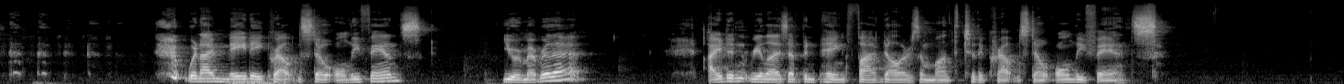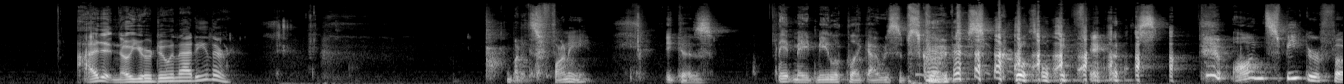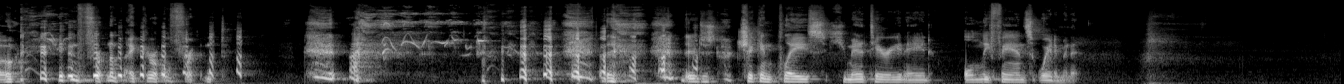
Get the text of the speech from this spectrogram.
when I made a Crout and Stowe OnlyFans, you remember that? I didn't realize I've been paying $5 a month to the Crout and Stowe OnlyFans. I didn't know you were doing that either. But it's funny because it made me look like I was subscribed to girl's OnlyFans on speakerphone in front of my girlfriend. They're just chicken place, humanitarian aid, OnlyFans. Wait a minute.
